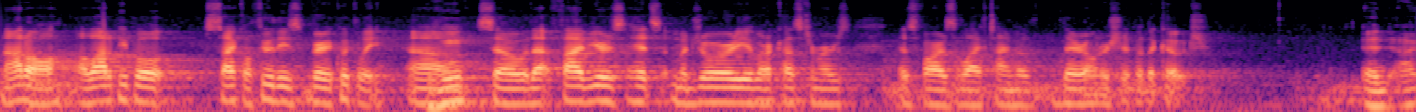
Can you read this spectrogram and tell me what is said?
not all, a lot of people cycle through these very quickly. Um, So that five years hits majority of our customers as far as the lifetime of their ownership of the coach. And uh,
